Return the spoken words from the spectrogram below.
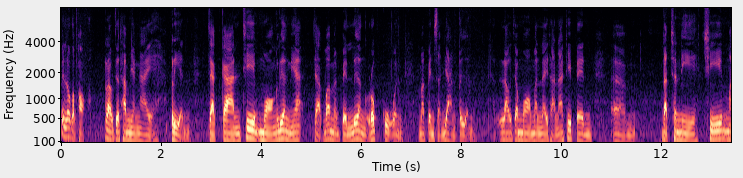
เป็นโรคกระเพาะ เราจะทำยังไงเปลี่ยนจากการที่มองเรื่องนี้จากว่ามันเป็นเรื่องรบกวน มาเป็นสัญญาณเตือน เราจะมองมันในฐานะที่เป็นดัชนีชี้ไหม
